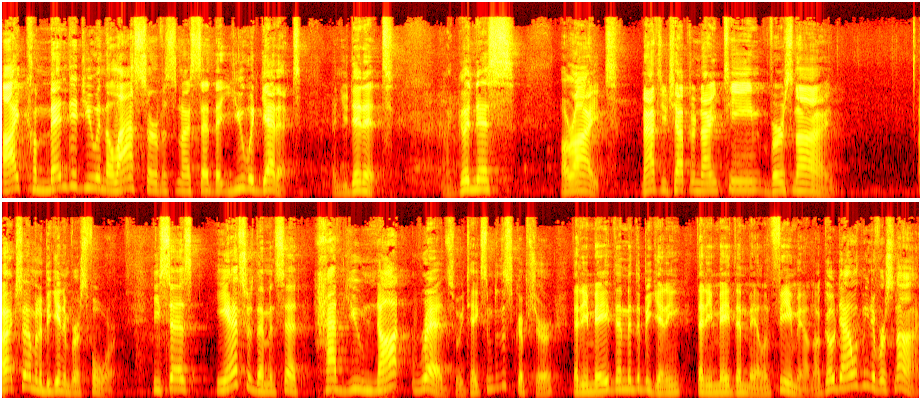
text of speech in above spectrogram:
I commended you in the last service and I said that you would get it and you didn't. My goodness. All right. Matthew chapter 19 verse 9. Actually, I'm going to begin in verse 4. He says, he answered them and said, Have you not read? So he takes them to the scripture that he made them in the beginning, that he made them male and female. Now go down with me to verse 9.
